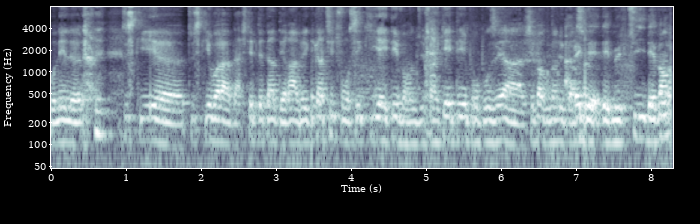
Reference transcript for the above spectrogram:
connaît le, tout ce qui euh, tout ce qui voilà d'acheter peut-être un terrain avec un titre foncier qui a été vendu enfin qui a été proposé à je sais pas combien de personnes. avec des, multi des ventes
